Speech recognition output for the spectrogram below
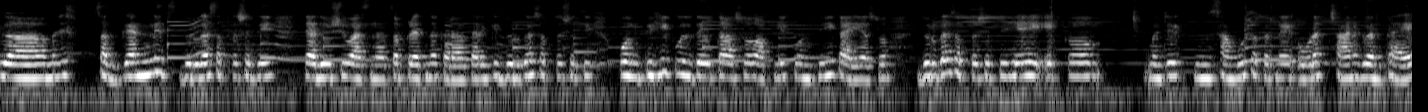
म्हणजे सगळ्यांनीच दुर्गा सप्तशती त्या दिवशी वाचण्याचा प्रयत्न करावा. कारण की दुर्गा सप्तशती कोणतीही कुलदेवता असो आपली कोणतीही काही असो दुर्गा सप्तशती हे एक म्हणजे सांगू शकत नाही एवढा छान ग्रंथ आहे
